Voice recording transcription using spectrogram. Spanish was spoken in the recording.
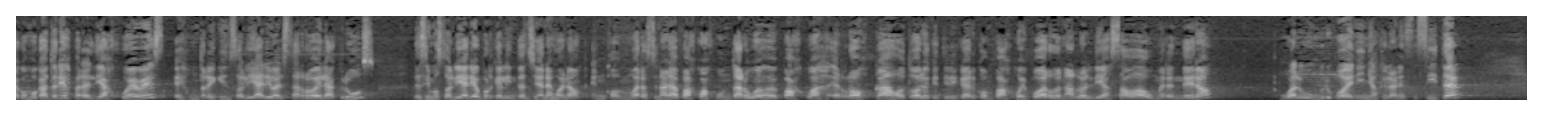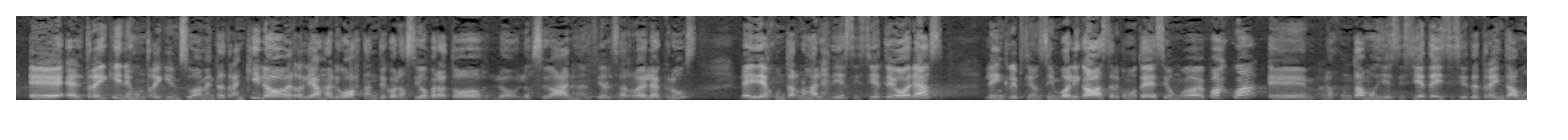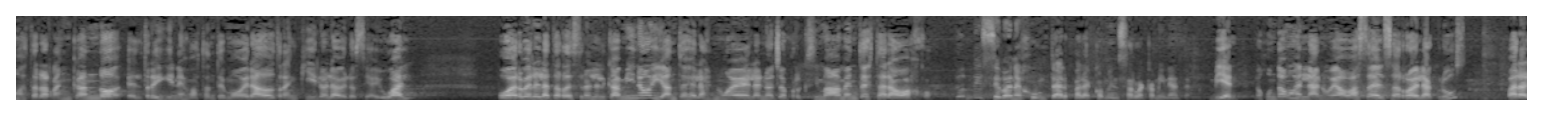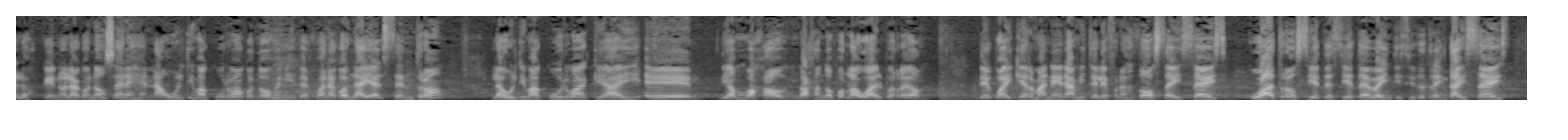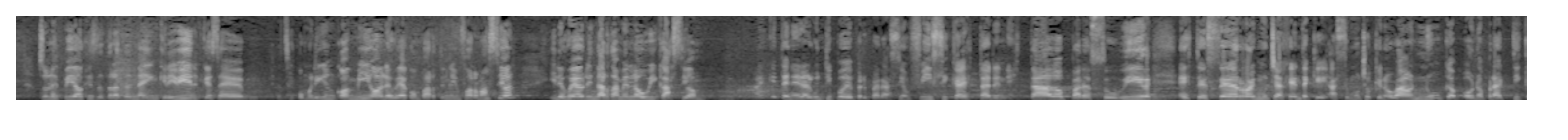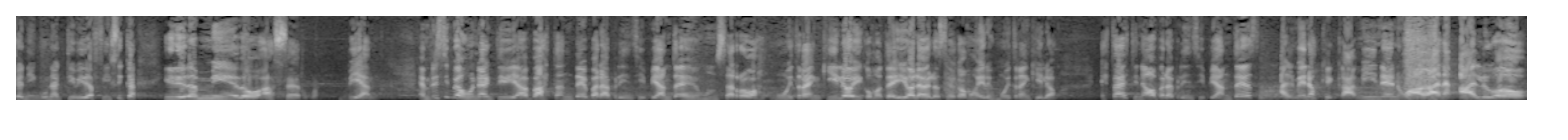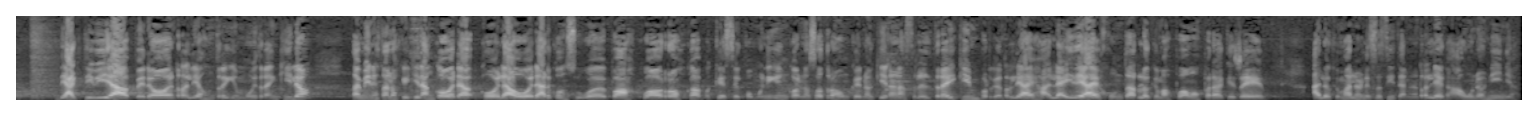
La convocatoria es para el día jueves, es un trekking solidario del Cerro de la Cruz. Decimos solidario porque la intención es, bueno, en conmemoración a la Pascua, juntar huevos de Pascua, roscas o todo lo que tiene que ver con Pascua y poder donarlo el día sábado a un merendero o algún grupo de niños que lo necesite. Eh, el trekking es un trekking sumamente tranquilo, en realidad es algo bastante conocido para todos los, los ciudadanos en sí del Cerro de la Cruz. La idea es juntarnos a las 17 horas la inscripción simbólica va a ser, como te decía, un huevo de Pascua. Eh, nos juntamos 17, 17.30, vamos a estar arrancando. El trekking es bastante moderado, tranquilo, la velocidad igual. Poder ver el atardecer en el camino y antes de las 9 de la noche aproximadamente estar abajo. ¿Dónde se van a juntar para comenzar la caminata? Bien, nos juntamos en la nueva base del Cerro de la Cruz. Para los que no la conocen, es en la última curva cuando vos venís de Juana Coslay al centro, la última curva que hay, eh, digamos, bajado, bajando por la UA del Porredón. De cualquier manera, mi teléfono es 266-477-2736. Yo les pido que se traten de inscribir, que se, se comuniquen conmigo, les voy a compartir una información y les voy a brindar también la ubicación. Hay que tener algún tipo de preparación física, estar en estado para subir este cerro. Hay mucha gente que hace mucho que no va o nunca o no practica ninguna actividad física y le da miedo hacerlo. Bien, en principio es una actividad bastante para principiantes, es un cerro muy tranquilo y como te digo, la velocidad que vamos a ir es muy tranquilo. Está destinado para principiantes, al menos que caminen o hagan algo de actividad, pero en realidad es un trekking muy tranquilo. También están los que quieran colaborar con su huevo de Pascua o rosca, que se comuniquen con nosotros aunque no quieran hacer el trekking, porque en realidad la idea es juntar lo que más podamos para que llegue a los que más lo necesitan, en realidad a unos niños.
